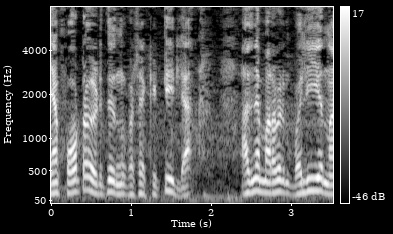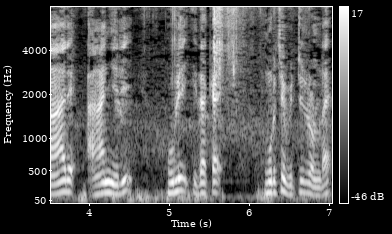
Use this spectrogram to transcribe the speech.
ഞാൻ ഫോട്ടോ എടുത്തിരുന്നു പക്ഷേ കിട്ടിയില്ല. അതിന്റെ മറവിൽ വലിയ നാല് ആഞ്ഞിരി പുളി ഇതൊക്കെ മുറിച്ച് വിട്ടിട്ടുണ്ട്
